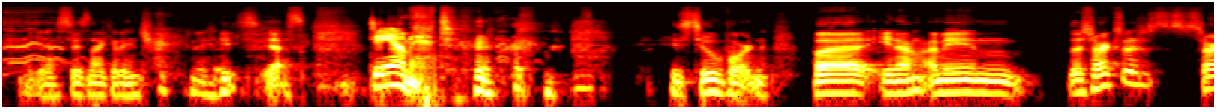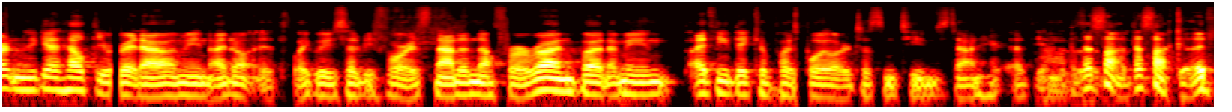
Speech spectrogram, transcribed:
yes, he's not getting traded. He's, yes, Damn it. he's too important. But you know, I mean, the Sharks are starting to get healthy right now. I mean, I don't. It's like we've said before, it's not enough for a run, but I mean, I think they could play spoiler to some teams down here at the end. Oh, but that's not that's not good.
